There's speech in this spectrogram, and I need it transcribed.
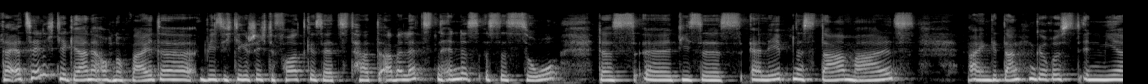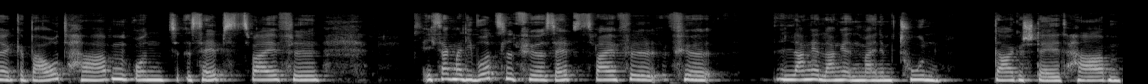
Da erzähle ich dir gerne auch noch weiter, wie sich die Geschichte fortgesetzt hat. Aber letzten Endes ist es so, dass äh, dieses Erlebnis damals ein Gedankengerüst in mir gebaut haben und Selbstzweifel, ich sag mal, die Wurzel für Selbstzweifel für lange, lange in meinem Tun dargestellt haben.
